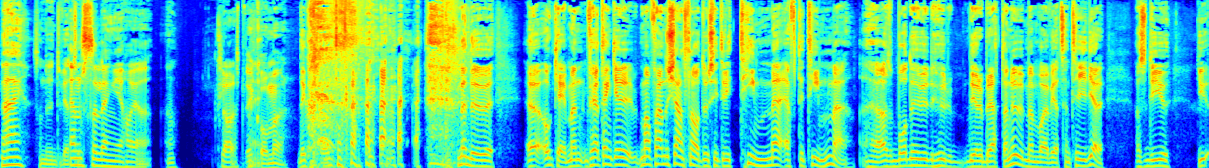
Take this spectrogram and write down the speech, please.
Nej, som du inte vet. än så länge har jag Ja. klarat Det mig. kommer. Det men du, eh, okej, men för jag tänker, man får ändå känslan av att du sitter i timme efter timme. Eh, alltså både hur, hur det du berättar nu, men vad jag vet sedan tidigare. Alltså det är ju, det är ju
